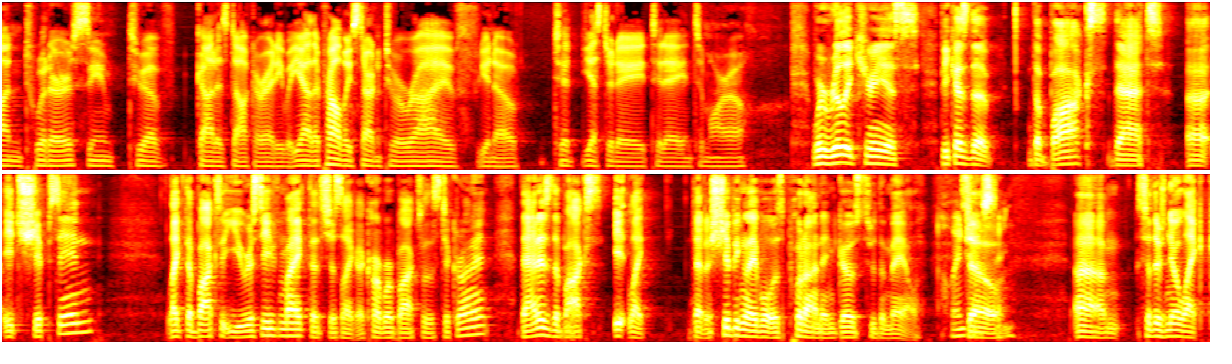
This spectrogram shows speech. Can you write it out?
on Twitter seem to have got his dock already, but yeah, they're probably starting to arrive. You know, t- yesterday, today, and tomorrow. we're really curious because the the box that uh, it ships in, like the box that you received, Mike, that's just like a cardboard box with a sticker on it. That is the box it like that a shipping label is put on and goes through the mail. Oh, interesting. So, um, so there's no like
